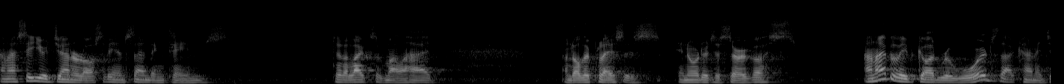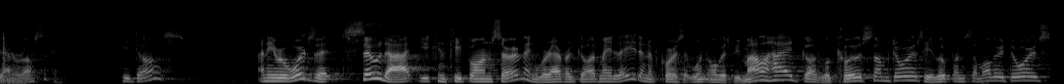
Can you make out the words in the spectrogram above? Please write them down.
and I see your generosity in sending teams to the likes of Malahide and other places in order to serve us. And I believe God rewards that kind of generosity. He does. And He rewards it so that you can keep on serving wherever God may lead. And of course, it won't always be Malahide. God will close some doors, He'll open some other doors.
